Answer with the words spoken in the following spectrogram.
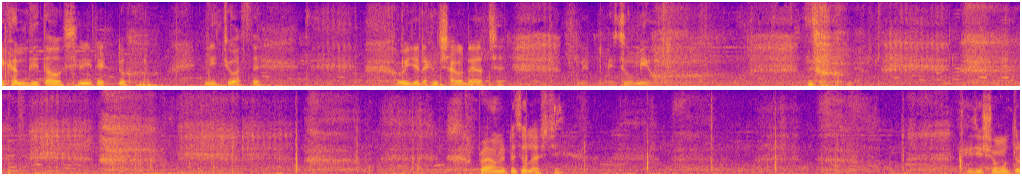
এখান দিয়ে তাও সিঁড়িটা একটু নিচু আছে। ওই যে দেখেন সাগর দেখা যাচ্ছে। You. প্রায় অনেকটা চলে আসছি। এই যে সমুদ্র,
